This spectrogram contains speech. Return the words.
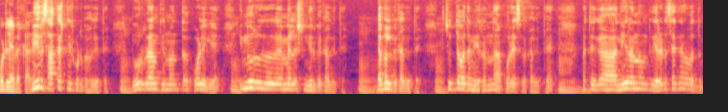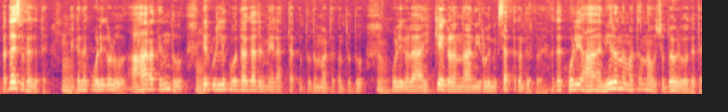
ಕೊಡಲೇಬೇಕಾಗುತ್ತೆ. ನೀರು ಸಾಕಷ್ಟು ನೀರು ಕೊಡಬೇಕಾಗುತ್ತೆ ನೂರು ಗ್ರಾಮ್ ತಿನ್ನುವಂತ ಕೋಳಿಗೆ ಇನ್ನೂರು ಎಂ ಎಲ್ ಅಷ್ಟು ನೀರು ಬೇಕಾಗುತ್ತೆ. ಡಬಲ್ ಬೇಕಾಗುತ್ತೆ. ಶುದ್ಧವಾದ ನೀರನ್ನ ಪೂರೈಸಬೇಕಾಗುತ್ತೆ. ಮತ್ತೆ ಈಗ ನೀರನ್ನು ಒಂದು ಎರಡು ಸರಿ ನಾವು ಬದಲಾಯಿಸಬೇಕಾಗುತ್ತೆ. ಯಾಕಂದ್ರೆ ಕೋಳಿಗಳು ಆಹಾರ ತಿಂದು ನೀರು ಕುಡಿಲಿಕ್ಕೆ ಹೋದಾಗ ಅದ್ರ ಮೇಲೆ ಹತ್ತಕ್ಕಂಥದ್ದು ಮಾಡ್ತಕ್ಕಂಥದ್ದು ಕೋಳಿಗಳ ಹಿಕ್ಕೆಗಳನ್ನ ನೀರುಳ್ಳಿ ಮಿಕ್ಸ್ ಆಗ್ತಕ್ಕಂಥ ಇರ್ತದೆ ಆಗ ಕೋಳಿ ಆ ನೀರನ್ನು ಮಾತ್ರ ನಾವು ಶುದ್ಧವಾಗಿಡಬೇಕಾಗುತ್ತೆ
